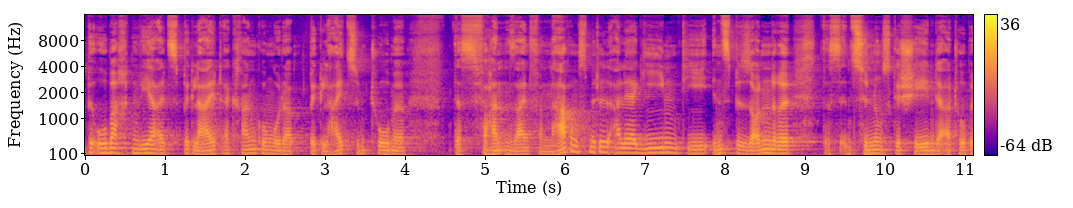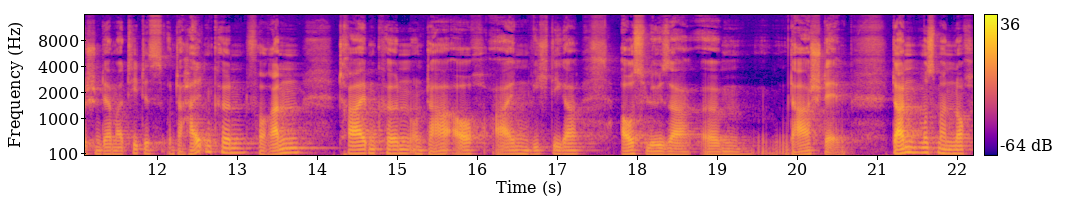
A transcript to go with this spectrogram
beobachten wir als Begleiterkrankung oder Begleitsymptome das Vorhandensein von Nahrungsmittelallergien, die insbesondere das Entzündungsgeschehen der atopischen Dermatitis unterhalten können, vorantreiben können und da auch ein wichtiger Auslöser ähm, darstellen. Dann muss man noch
